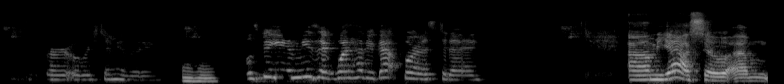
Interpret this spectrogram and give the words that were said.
super overstimulating. hmm Well, speaking of music, what have you got for us today? Um, yeah, so um,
